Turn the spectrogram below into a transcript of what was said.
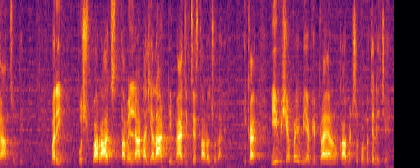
ఛాన్స్ ఉంది. మరి పుష్పరాజ్ తమిళనాట ఎలాంటి మ్యాజిక్ చేస్తాడో చూడాలి. ఇక ఈ విషయంపై మీ అభిప్రాయాలను కామెంట్స్ రూపంలో తెలియజేయండి.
